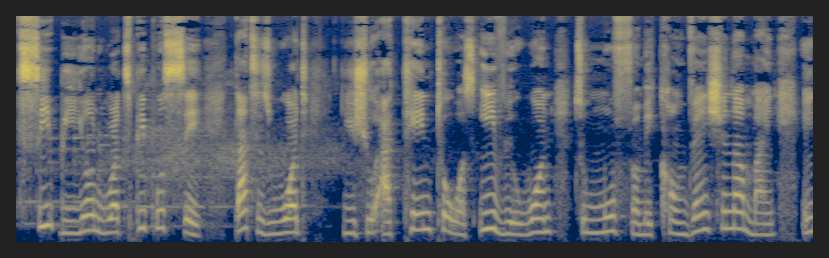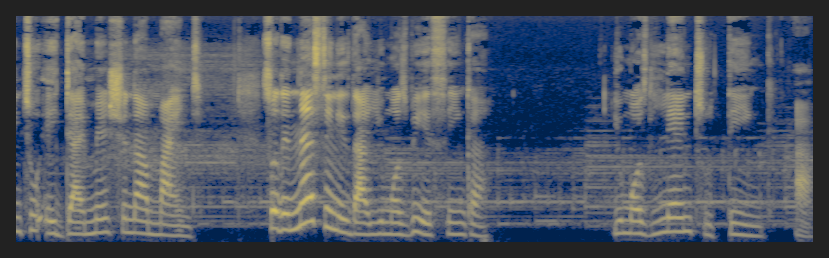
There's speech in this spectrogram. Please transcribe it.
see beyond what people say that is what you should attain towards if you want to move from a conventional mind into a dimensional mind. So the next thing is that you must be a thinker. You must learn to think. Ah,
